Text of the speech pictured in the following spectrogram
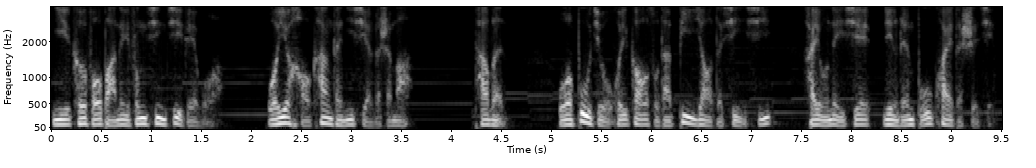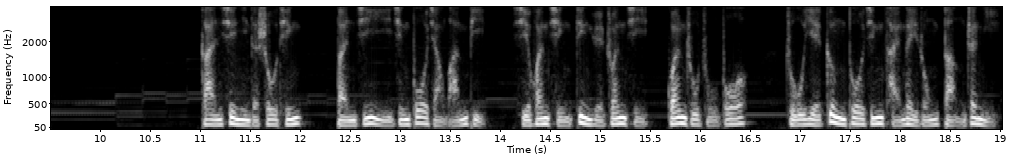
你可否把那封信寄给我？我也好看看你写了什么。他问。我不久会告诉他必要的信息，还有那些令人不快的事情。感谢您的收听，本集已经播讲完毕。喜欢请订阅专辑，关注主播主页，更多精彩内容等着你。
